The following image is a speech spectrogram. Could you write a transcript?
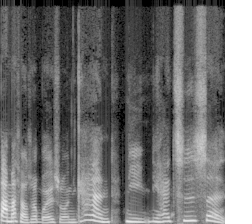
爸妈小时候不会说，你看你你还吃剩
